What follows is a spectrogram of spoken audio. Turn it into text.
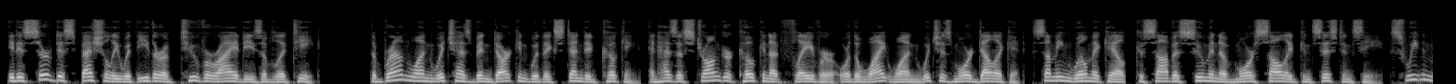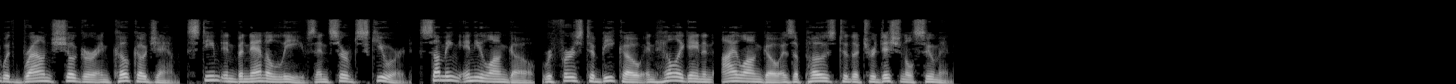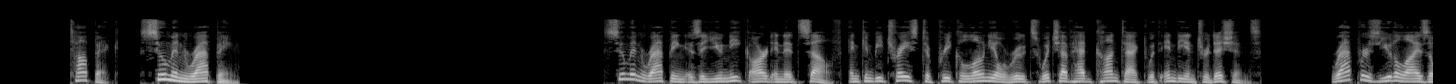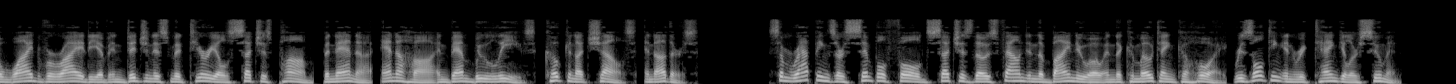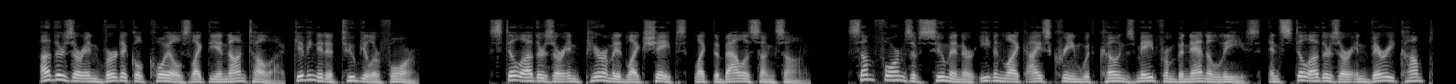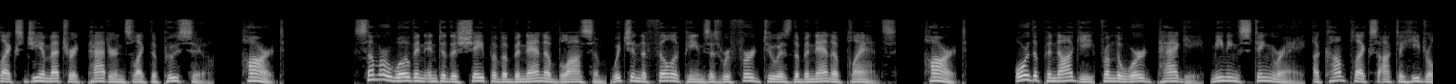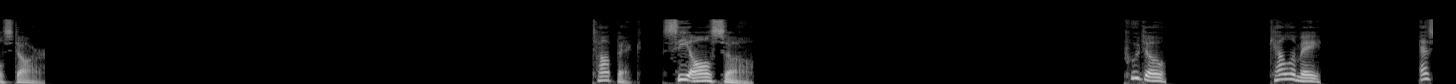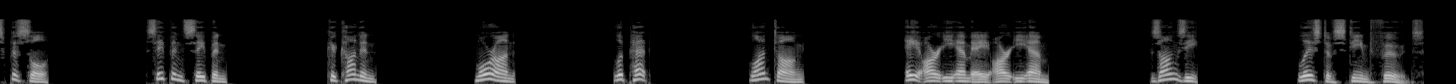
It is served especially with either of two varieties of latik, the brown one which has been darkened with extended cooking, and has a stronger coconut flavor or the white one which is more delicate, summing wilmacale, cassava suman of more solid consistency, sweetened with brown sugar and cocoa jam, steamed in banana leaves and served skewered. Sumang Inilonggo, refers to biko in Hiligaynon, Ilonggo as opposed to the traditional suman. Suman wrapping Suman wrapping is a unique art in itself, and can be traced to pre-colonial roots which have had contact with Indian traditions. Wrappers utilize a wide variety of indigenous materials such as palm, banana, anahaw and bamboo leaves, coconut shells, and others. Some wrappings are simple folds such as those found in the bainuo and the kamoteng kahoy, resulting in rectangular suman. Others are in vertical coils like the Anantala, giving it a tubular form. Still others are in pyramid-like shapes, like the balasungsong. Some forms of suman are eaten like ice cream with cones made from banana leaves, and still others are in very complex geometric patterns like the pusu heart. Some are woven into the shape of a banana blossom which in the Philippines is referred to as the banana plant's heart, or the panagi from the word pagi, meaning stingray, a complex octahedral star. See also Puto Calamay Espasol Sapin Sapin Kakanan Moron Lepet Lontong Arem Arem Zongzi List of steamed foods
